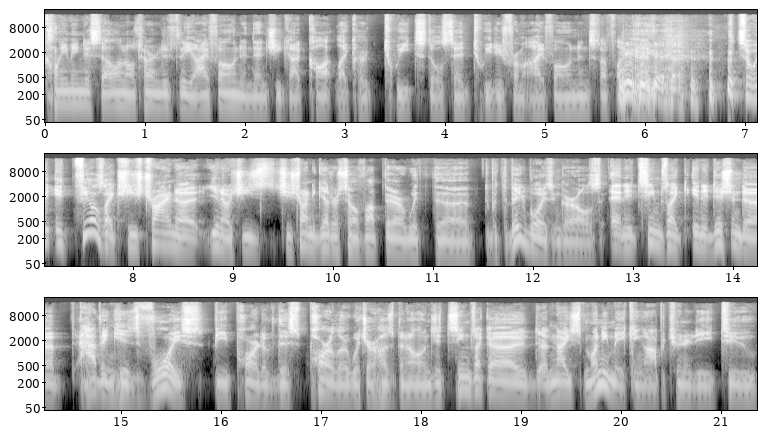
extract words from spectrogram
claiming to sell an alternative to the iPhone, and then she got caught like her tweet still said tweeted from iPhone and stuff like that. so it, it, feels like she's trying to you know she's she's trying to get herself up there with the with the big boys and girls, and it seems like in addition to having his voice be part of this parler which her husband owns, it seems like a, a nice money making opportunity to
